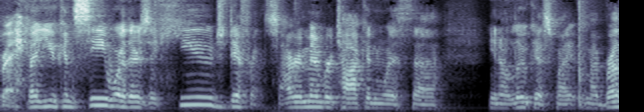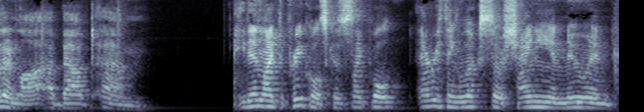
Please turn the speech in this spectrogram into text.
Right. but you can see where there's a huge difference. I remember talking with uh, you know lucas my, my brother-in-law about um, he didn't like the prequels because it's like well everything looks so shiny and new and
